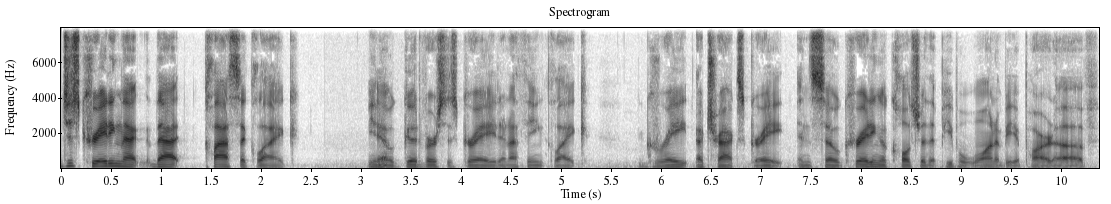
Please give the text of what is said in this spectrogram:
just creating that that classic like you know good versus great and i think like great attracts great and so creating a culture that people want to be a part of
